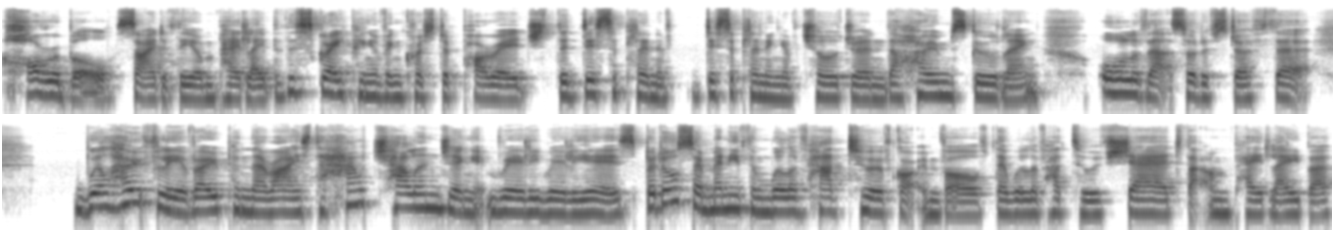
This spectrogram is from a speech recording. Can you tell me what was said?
horrible side of the unpaid labour, the scraping of encrusted porridge, the discipline of disciplining of children, the homeschooling, all of that sort of stuff that will hopefully have opened their eyes to how challenging it really, really is. But also, many of them will have had to have got involved. They will have had to have shared that unpaid labour,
